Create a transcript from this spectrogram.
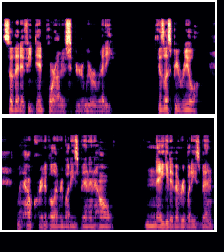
So that if he did pour out his spirit we were ready. Because let's be real with how critical everybody's been and how negative everybody's been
